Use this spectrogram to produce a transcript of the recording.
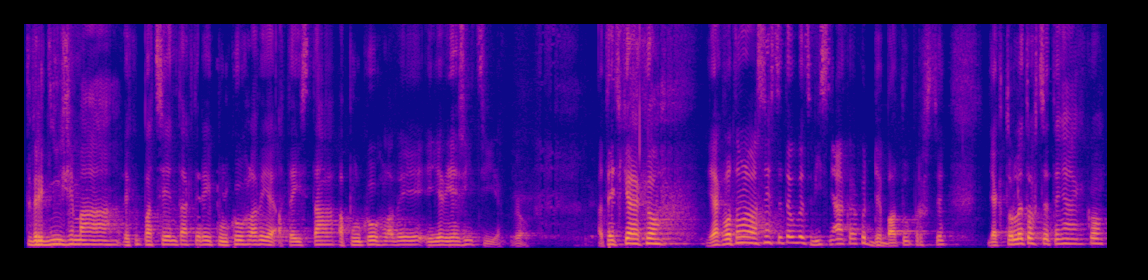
tvrdí, že má jako pacienta, který půlkou hlavy je ateista a půlkou hlavy je věřící. Jako, jo. A teďka jako, jak o tomhle vlastně chcete vůbec víc nějakou jako debatu, prostě, jak tohle to chcete nějak jako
